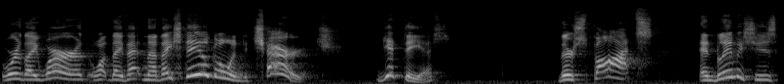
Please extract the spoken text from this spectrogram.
where they were, what they've had. Now, they still going to church. Get this. There's spots and blemishes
